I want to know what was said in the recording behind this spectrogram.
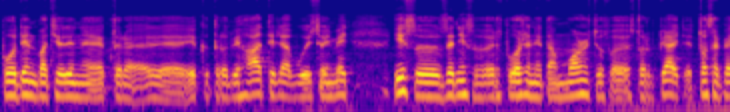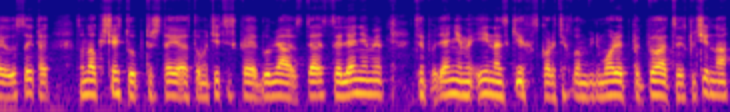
по 1,21 електро- э, электродвигателя будет все иметь, и с задних расположений там мощностью 45, 145 лисы, так, установка 6 тут автоматическая двумя сцеплениями, сцеплениями и на низких скоростях автомобиль может подбираться исключительно на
